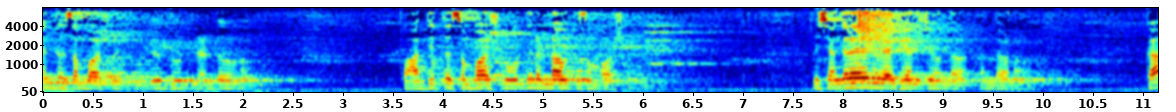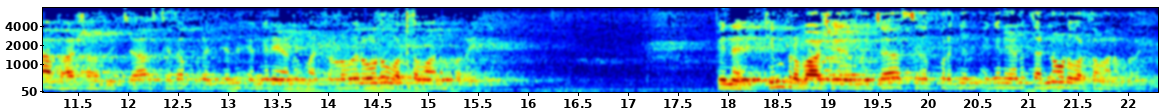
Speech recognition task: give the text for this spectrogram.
എന്ത് സംഭാഷണം ചെയ്യുക രണ്ടു തവണ ആദ്യത്തെ സംഭാഷണമുണ്ട് രണ്ടാമത്തെ സംഭാഷണമുണ്ട് ശങ്കരാചാര്യ വ്യാഖ്യാനിച്ച എന്താ എന്താണ്? കാ ഭാഷ എന്ന് വെച്ചാൽ സ്ഥിതപ്രജ്ഞന് എങ്ങനെയാണ് മറ്റുള്ളവരോട് വർത്തമാനം പറയുന്നത്? പിന്നെ കിം പ്രഭാഷ എന്ന് വെച്ചാൽ സ്ഥിതപ്രജ്ഞൻ എങ്ങനെയാണ് തന്നോട് വർത്തമാനം പറയുന്നത്?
